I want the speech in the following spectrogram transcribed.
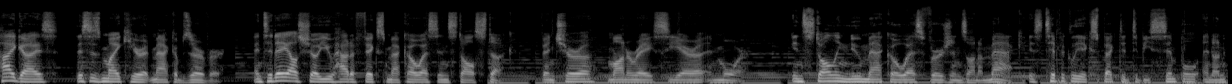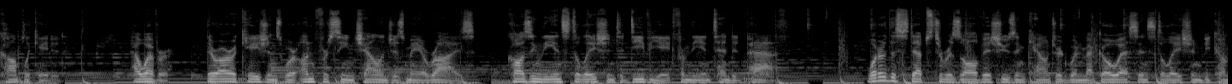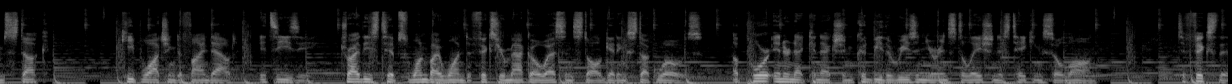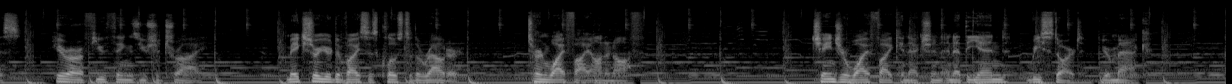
Hi guys, this is Mike here at Mac Observer, and today I'll show you how to fix macOS install stuck, Ventura, Monterey, Sierra, and more. Installing new macOS versions on a Mac is typically expected to be simple and uncomplicated. However, there are occasions where unforeseen challenges may arise, causing the installation to deviate from the intended path. What are the steps to resolve issues encountered when macOS installation becomes stuck? Keep watching to find out. It's easy. Try these tips one by one to fix your Mac OS install getting stuck woes. A poor internet connection could be the reason your installation is taking so long. To fix this, here are a few things you should try. Make sure your device is close to the router. Turn Wi-Fi on and off. Change your Wi-Fi connection and at the end, restart your Mac.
